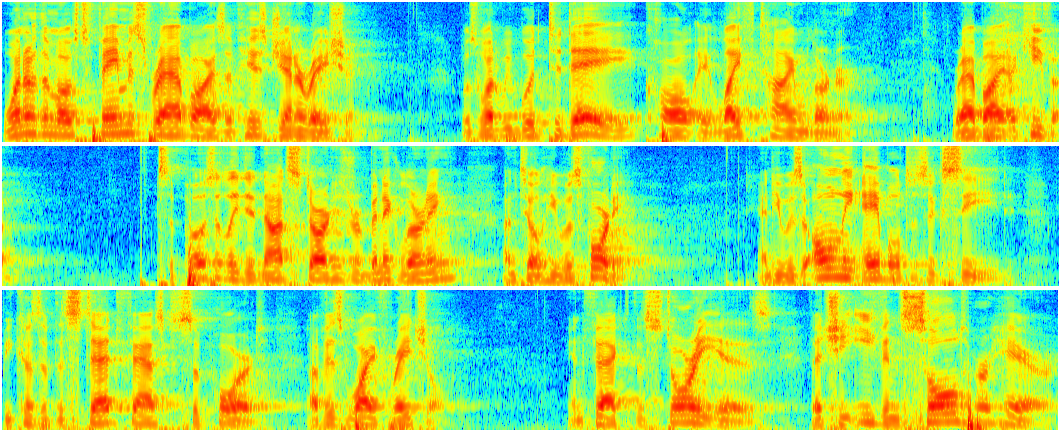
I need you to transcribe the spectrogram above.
One of the most famous rabbis of his generation was what we would today call a lifetime learner, Rabbi Akiva. Supposedly did not start his rabbinic learning until he was 40, and he was only able to succeed because of the steadfast support of his wife Rachel in fact, the story is that she even sold her hair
